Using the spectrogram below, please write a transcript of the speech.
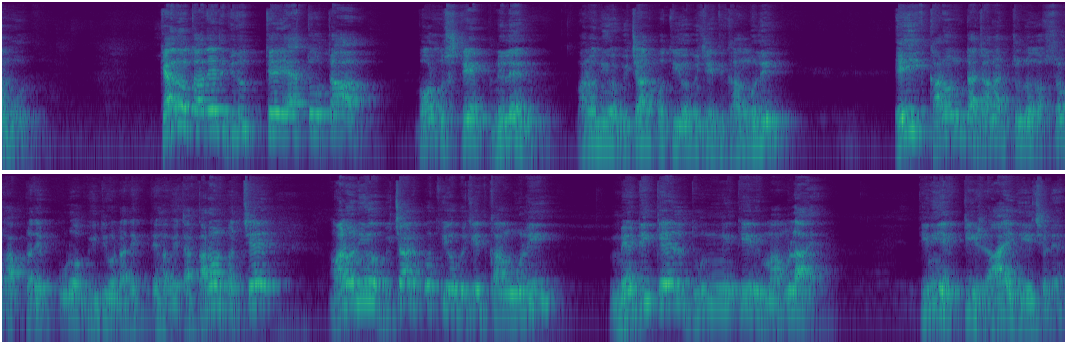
আঙুল? কেন তাদের বিরুদ্ধে এতটা বড় স্টেপ নিলেন মাননীয় বিচারপতি অভিজিৎ গাঙ্গুলি এই কারণটা জানার জন্য দর্শক, আপনাদের পুরো ভিডিওটা দেখতে হবে। তার কারণ হচ্ছে মাননীয় বিচারপতি অভিজিৎ গাঙ্গুলি মেডিকেল দুর্নীতির মামলায় তিনি একটি রায় দিয়েছিলেন।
